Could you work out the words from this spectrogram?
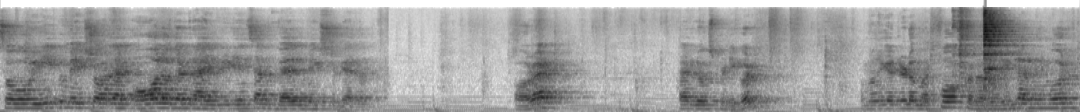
So we need to make sure that all of the dry ingredients are well mixed together. Alright. That looks pretty good. I'm gonna get rid of my fork because I don't need that anymore.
